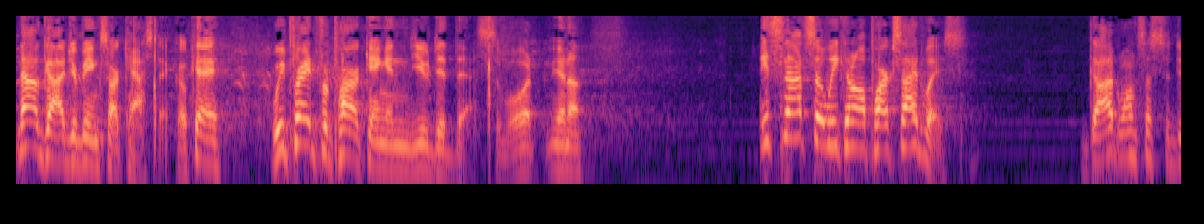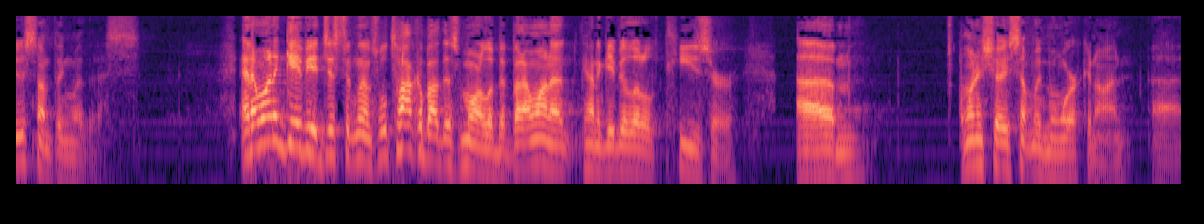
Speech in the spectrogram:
now, God, you're being sarcastic. Okay, we prayed for parking and you did this. What you know? It's not so we can all park sideways. God wants us to do something with this. And I want to give you just a glimpse. We'll talk about this more a little bit, but I want to kind of give you a little teaser. Um, I want to show you something we've been working on. Uh,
